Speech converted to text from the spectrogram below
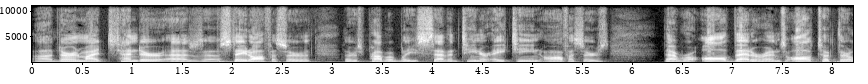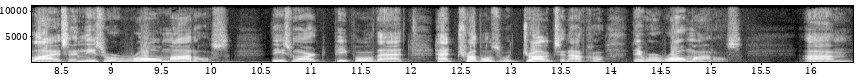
Uh, during my tender as a state officer, there's probably 17 or 18 officers that were all veterans, all took their lives, and these were role models. These weren't people that had troubles with drugs and alcohol. They were role models um,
